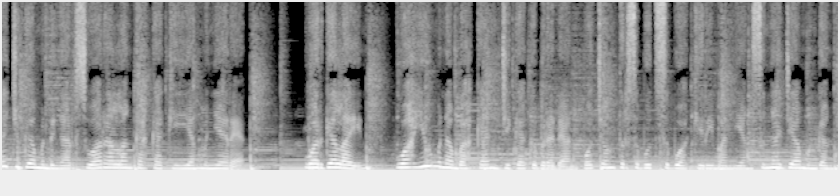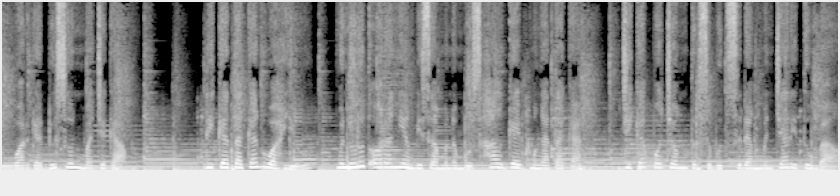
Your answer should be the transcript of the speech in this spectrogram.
ia juga mendengar suara langkah kaki yang menyeret. Warga lain, Wahyu menambahkan jika keberadaan pocong tersebut sebuah kiriman yang sengaja mengganggu warga dusun Macekam. Dikatakan Wahyu, menurut orang yang bisa menembus hal gaib mengatakan, jika pocong tersebut sedang mencari tumbal.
